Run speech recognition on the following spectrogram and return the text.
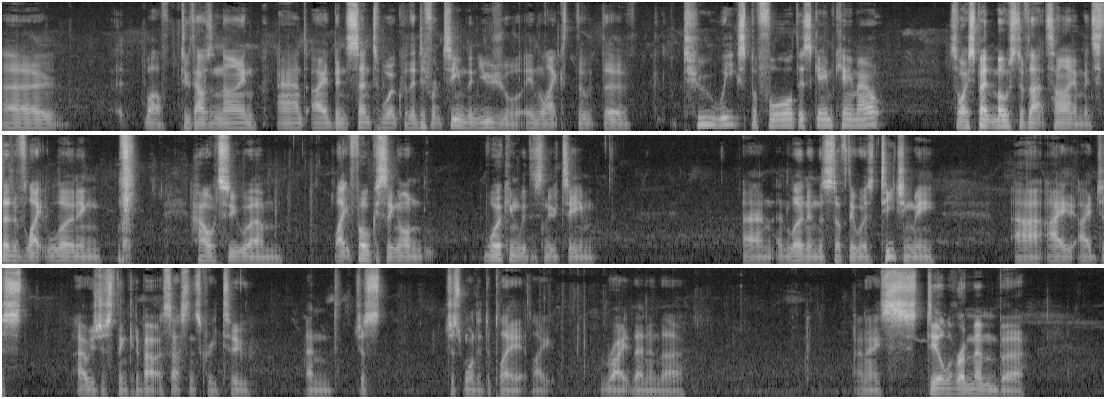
uh, well 2009, and I had been sent to work with a different team than usual in like the the two weeks before this game came out. So I spent most of that time instead of like learning how to, um, like, focusing on working with this new team and, and learning the stuff they was teaching me, uh, I, I just, I was just thinking about Assassin's Creed 2 and just, just wanted to play it, like, right then and there. And I still remember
